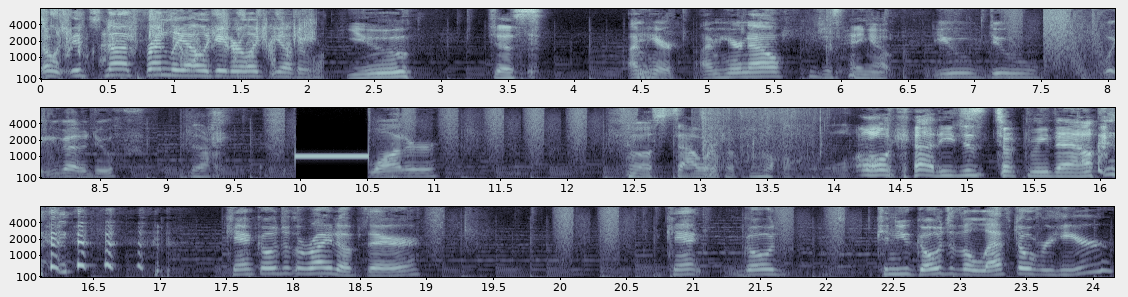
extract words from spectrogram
Oh, it's not friendly alligator like the other one. You just I'm here. I'm here now. you just hang out. You do what you gotta do. Ugh, Water. the most sour. Oh god, he just took me down. Can't go to the right up there. Can't go. Can you go to the left over here?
